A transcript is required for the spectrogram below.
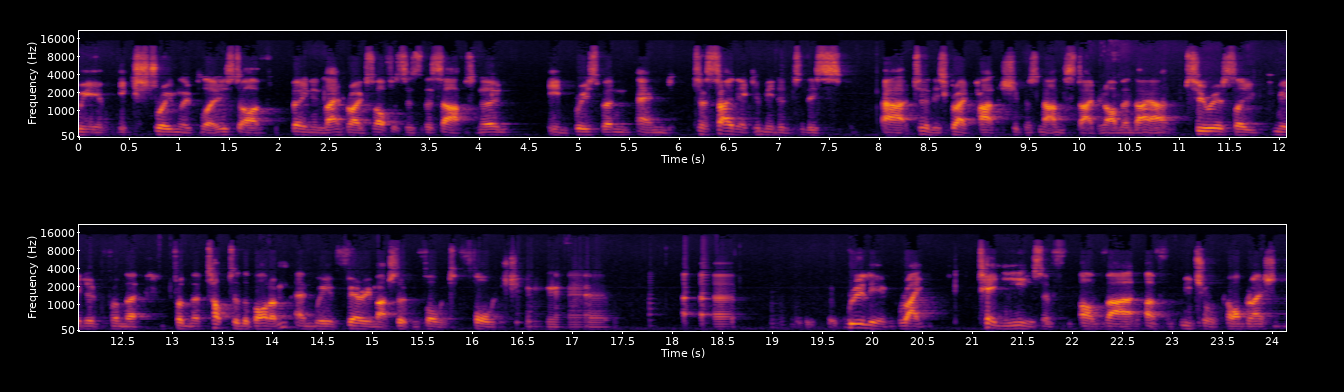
We're extremely pleased. I've been in Ladbrokes offices this afternoon in Brisbane, and to say they're committed to this uh, to this great partnership is an understatement. I mean, they are seriously committed from the from the top to the bottom, and we're very much looking forward to forging really a great ten years of of, uh, of mutual cooperation.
